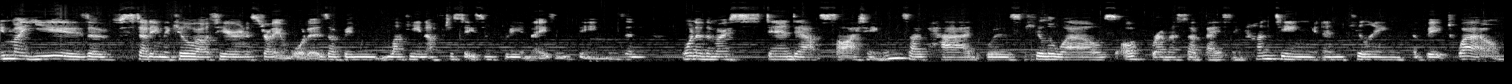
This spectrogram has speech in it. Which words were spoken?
In my years of studying the killer whales here in Australian waters, I've been lucky enough to see some pretty amazing things. And one of the most standout sightings I've had was killer whales off Bremer Sub-Basin hunting and killing a beaked whale.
